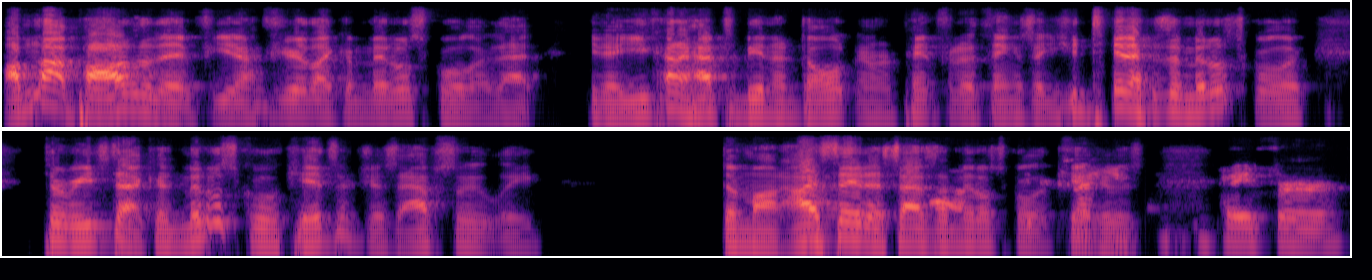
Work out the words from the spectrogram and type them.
I'm not positive. You know, if you're like a middle schooler, that you know you kind of have to be an adult and repent for the things that you did as a middle schooler to reach that. Because middle school kids are just absolutely demonic. I say this as a middle schooler kid who's pay for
